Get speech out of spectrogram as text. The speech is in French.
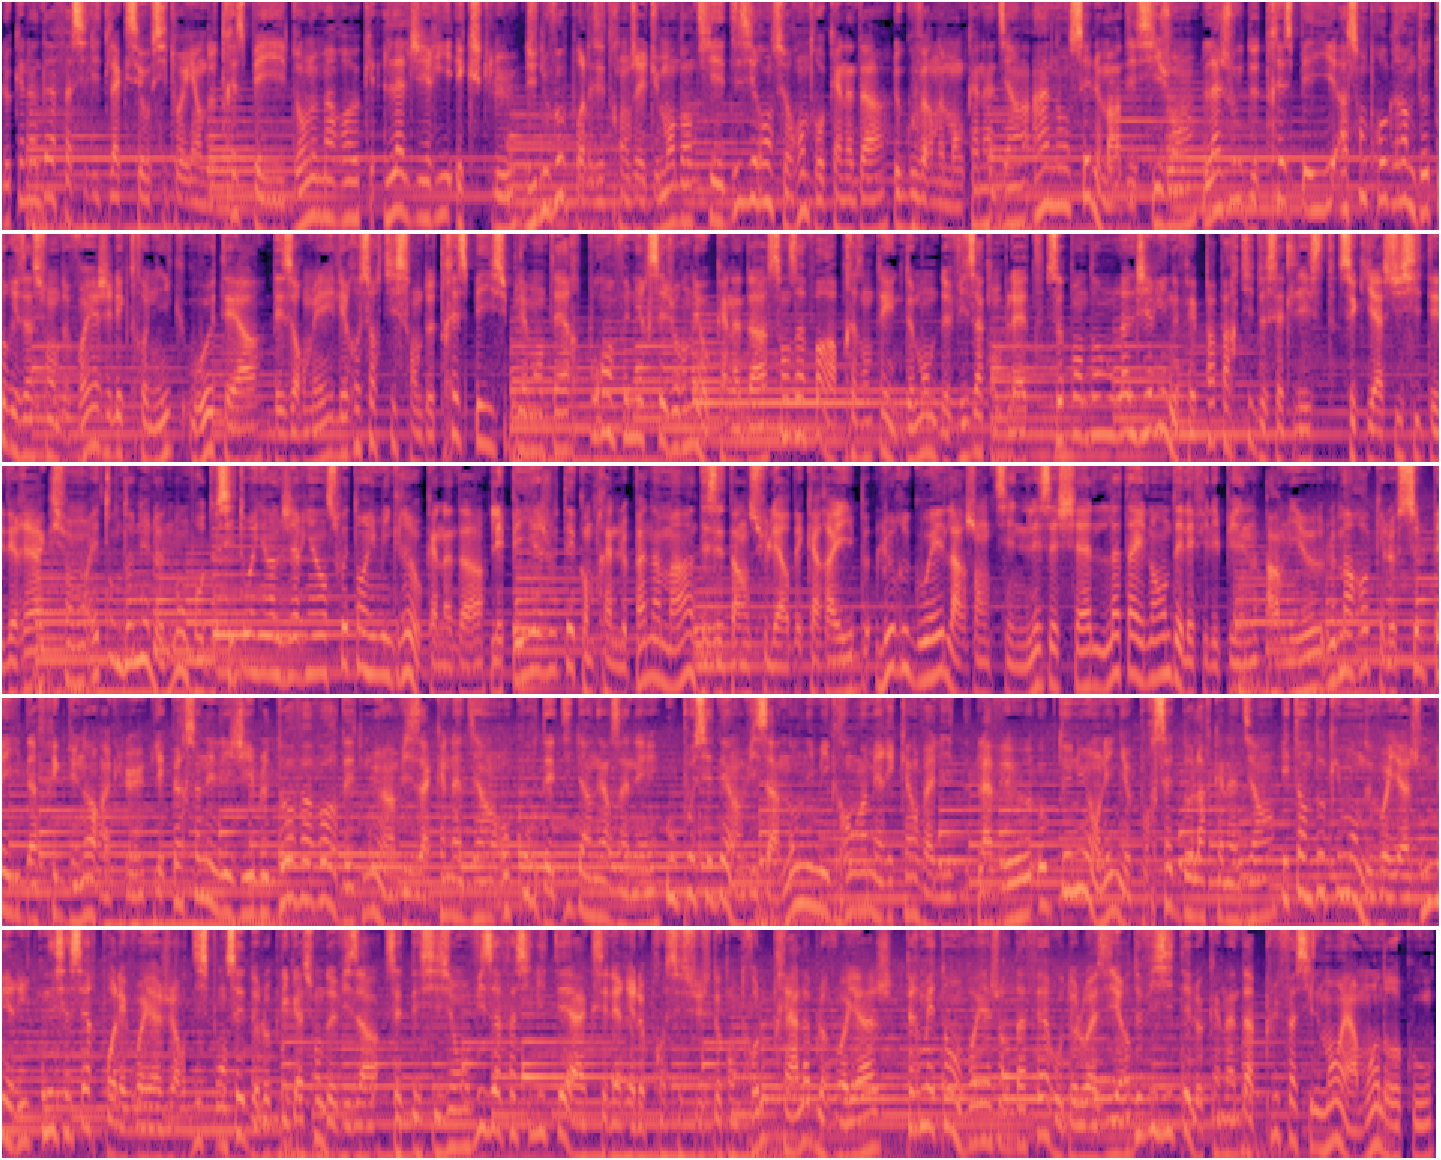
Le Canada facilite l'accès aux citoyens de 13 pays, dont le Maroc, l'Algérie exclue. Du nouveau pour les étrangers du monde entier désirant se rendre au Canada, le gouvernement canadien a annoncé le mardi 6 juin l'ajout de 13 pays à son programme d'autorisation de voyage électronique ou ETA. Désormais, les ressortissants de 13 pays supplémentaires pourront venir séjourner au Canada sans avoir à présenter une demande de visa complète. Cependant, l'Algérie ne fait pas partie de cette liste, ce qui a suscité des réactions étant donné le nombre de citoyens algériens souhaitant immigrer au Canada. Les pays ajoutés comprennent le Panama, États insulaires des Caraïbes, l'Uruguay, l'Argentine, les Seychelles, la Thaïlande et les Philippines. Parmi eux, le Maroc est le seul pays d'Afrique du Nord inclus. Les personnes éligibles doivent avoir détenu un visa canadien au cours des dix dernières années ou posséder un visa non immigrant américain valide. L'AVE, obtenu en ligne pour 7 dollars canadiens, est un document de voyage numérique nécessaire pour les voyageurs dispensés de l'obligation de visa. Cette décision vise à faciliter et à accélérer le processus de contrôle préalable au voyage, permettant aux voyageurs d'affaires ou de loisirs de visiter le Canada plus facilement et à moindre coût.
